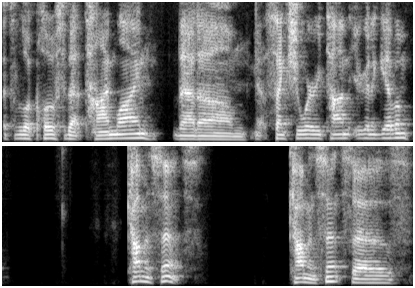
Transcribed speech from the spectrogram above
it's a little close to that timeline, that um, that sanctuary time that you're going to give them. Common sense. Common sense says,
